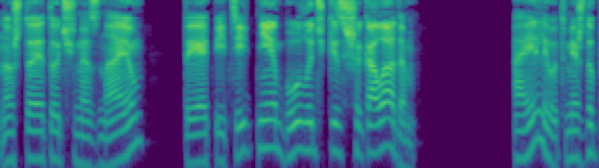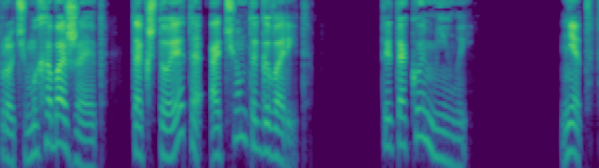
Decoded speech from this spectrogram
Но что я точно знаю, ты аппетитнее булочки с шоколадом. А Элиот, между прочим, их обожает, так что это о чем то говорит. Ты такой милый. Нет,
